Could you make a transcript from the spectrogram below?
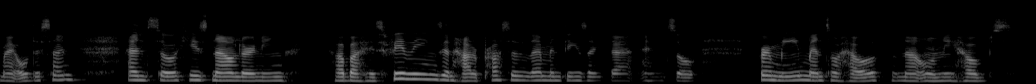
my oldest son and so he's now learning about his feelings and how to process them and things like that. And so for me mental health not only helps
